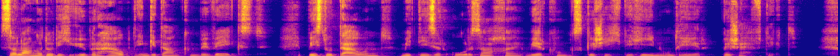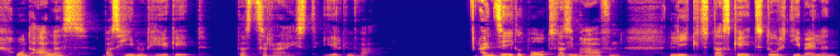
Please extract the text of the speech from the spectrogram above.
Solange du dich überhaupt in Gedanken bewegst, bist du dauernd mit dieser Ursache-Wirkungsgeschichte hin und her beschäftigt. Und alles, was hin und her geht, das zerreißt irgendwann. Ein Segelboot, das im Hafen liegt, das geht durch die Wellen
